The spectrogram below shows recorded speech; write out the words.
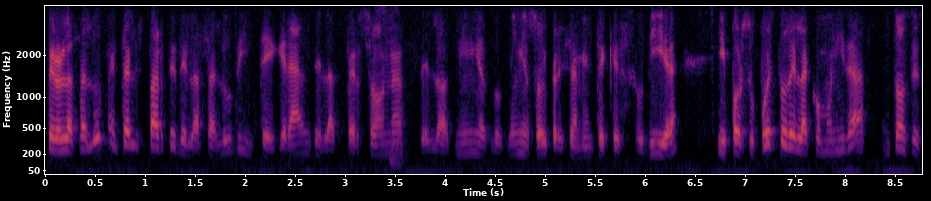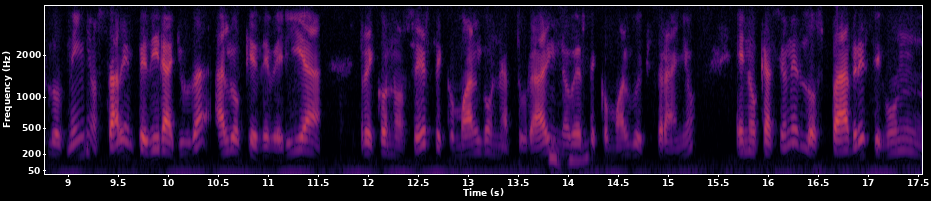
Pero la salud mental es parte de la salud integral de las personas, de las niñas, los niños hoy precisamente que es su día, y por supuesto de la comunidad. Entonces los niños saben pedir ayuda, algo que debería reconocerse como algo natural y no verse como algo extraño en ocasiones los padres, según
